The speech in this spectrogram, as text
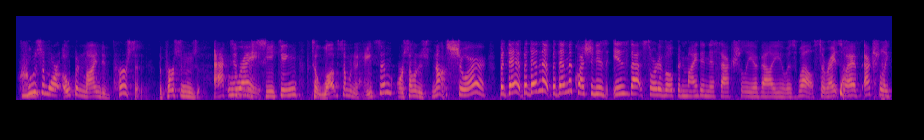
who's a more open-minded person? The person who's actively Right. seeking to love someone who hates them or someone who's not? Sure, but then, but then, the, but then the question is: Is that sort of open-mindedness actually a value as well? So, right. So, I have actually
